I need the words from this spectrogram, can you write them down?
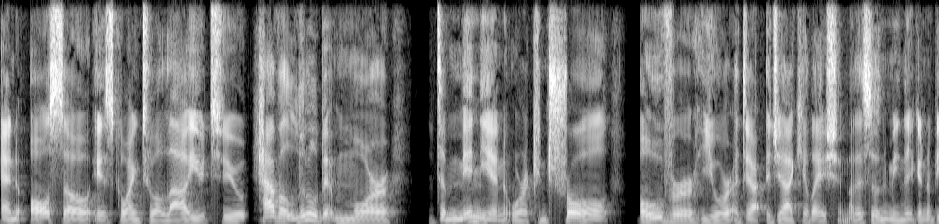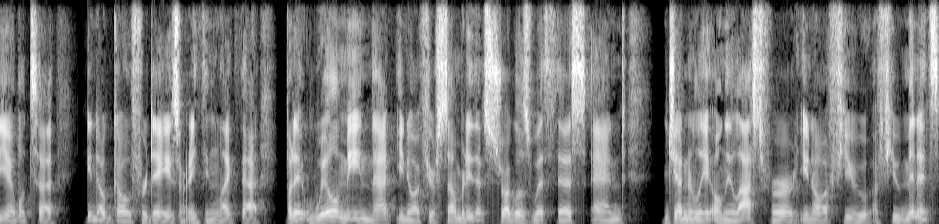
And also is going to allow you to have a little bit more dominion or control over your ejaculation. Now, this doesn't mean that you're going to be able to you know go for days or anything like that but it will mean that you know if you're somebody that struggles with this and generally only last for you know a few a few minutes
